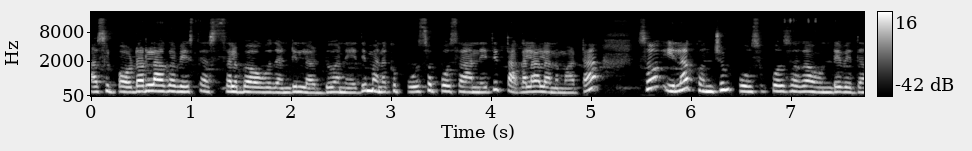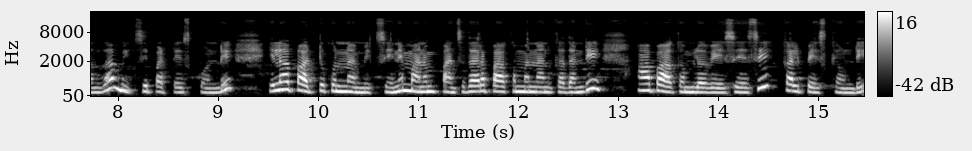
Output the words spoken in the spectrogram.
అసలు పౌడర్ లాగా వేస్తే అస్సలు బాగోదండి. లడ్డు అనేది మనకు పూస పూస అనేది తగలాలన్నమాట. సో ఇలా కొంచెం పూస పూసగా ఉండే విధంగా మిక్సీ పట్టేసుకోండి. ఇలా పట్టుకున్న మిక్సీని మనం పంచదార పాకం అన్నాను కదండి ఆ పాకంలో వేసేసి కలిపేసుకోండి.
